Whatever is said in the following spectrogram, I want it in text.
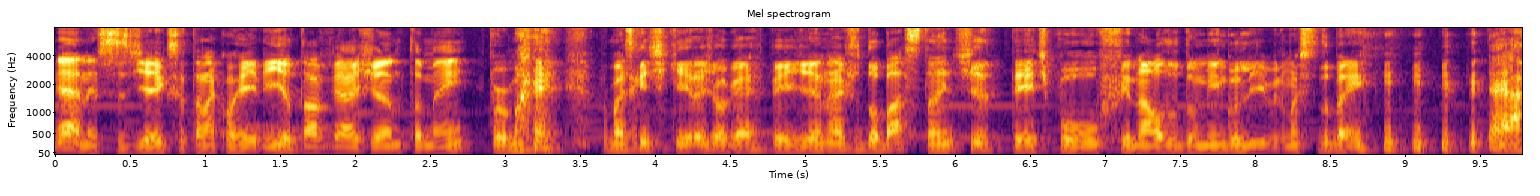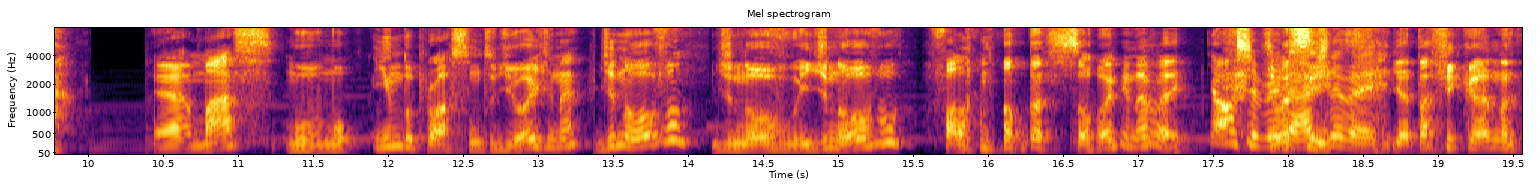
É, nesses dias aí que você tá na correria, eu tava viajando também. Por mais, por mais que a gente queira jogar RPG, né? Ajudou bastante ter, tipo, o final do domingo livre, mas tudo bem. é. É, mas, indo pro assunto de hoje, né? De novo, de novo e de novo, falar mal da Sony, né, velho? Nossa, é tipo verdade, assim, né, velho? Já tá ficando.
